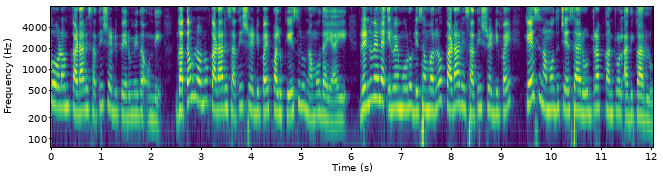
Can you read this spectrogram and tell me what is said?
గోడౌన్ కడారి సతీష్ రెడ్డి పేరు మీద ఉంది. గతంలోనూ కడారి సతీష్ రెడ్డిపై పలు కేసులు నమోదయ్యాయి. రెండు వేల ఇరవై మూడు డిసెంబర్లో కడారి సతీష్ రెడ్డిపై కేసు నమోదు చేశారు డ్రగ్ కంట్రోల్ అధికారులు.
